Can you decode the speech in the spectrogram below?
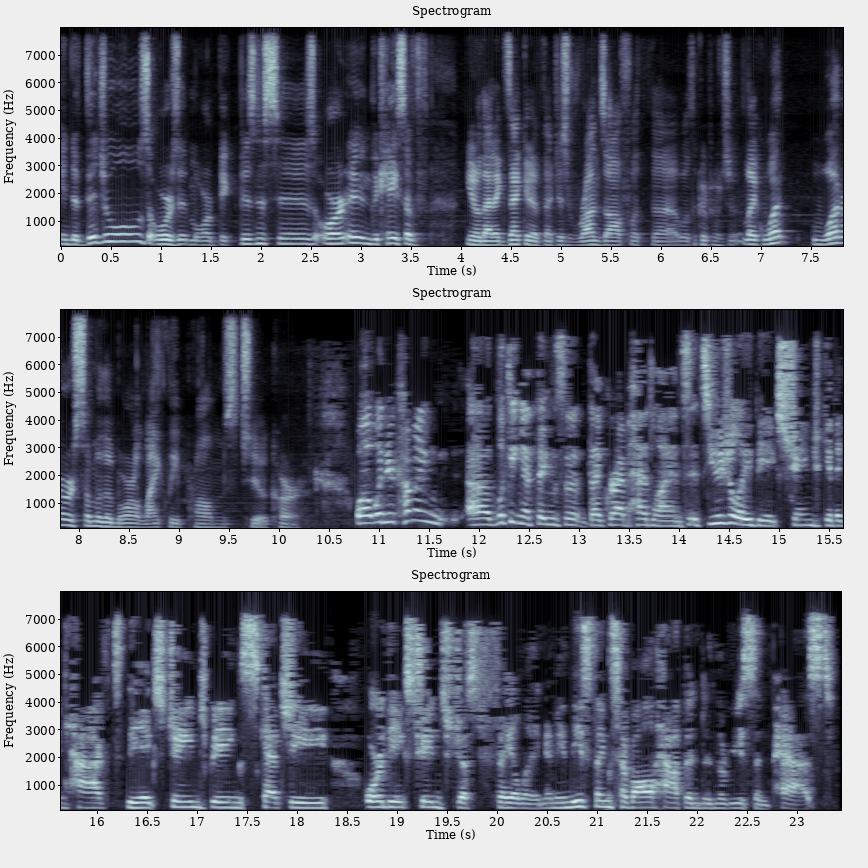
individuals or is it more big businesses? Or in the case of you know that executive that just runs off with the with the crypto like what what are some of the more likely problems to occur? Well when you're coming uh, looking at things that, that grab headlines it's usually the exchange getting hacked the exchange being sketchy or the exchange just failing. I mean these things have all happened in the recent past.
